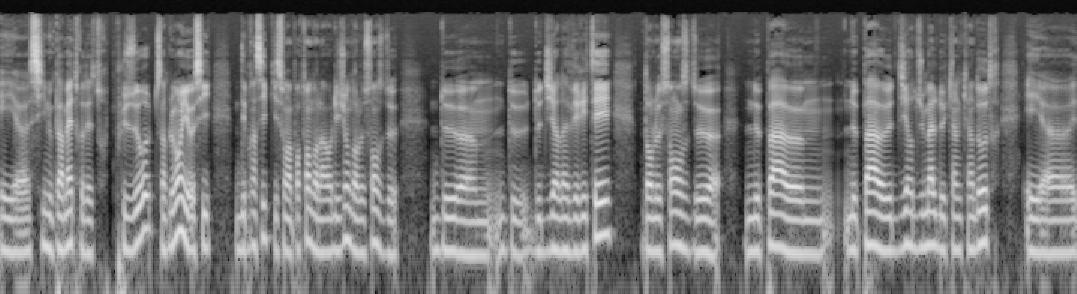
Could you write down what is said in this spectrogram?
et euh, s'ils nous permettent d'être plus heureux, tout simplement. Il y a aussi des principes qui sont importants dans la religion, dans le sens de, de, euh, dire la vérité, dans le sens de euh, ne pas, ne pas dire du mal de quelqu'un d'autre et, ouais,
